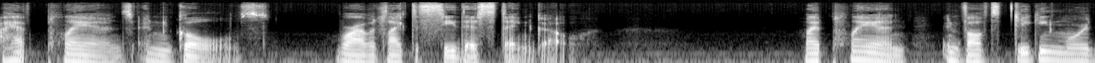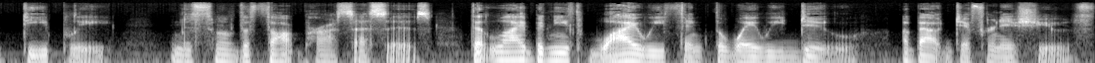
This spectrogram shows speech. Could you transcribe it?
I have plans and goals where I would like to see this thing go. My plan involves digging more deeply into some of the thought processes that lie beneath why we think the way we do about different issues.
